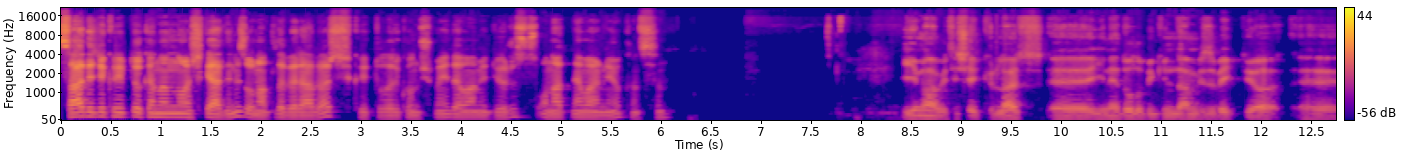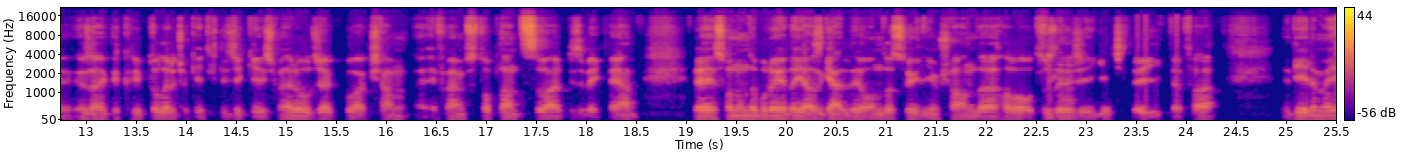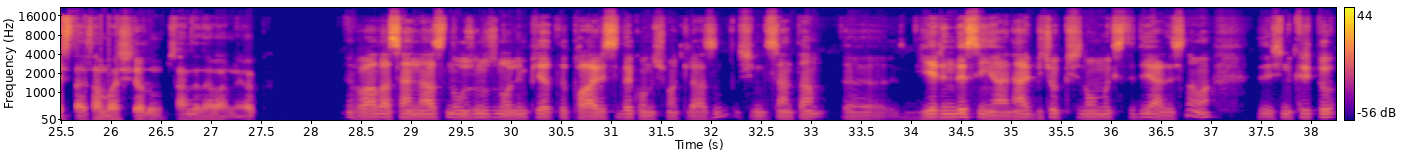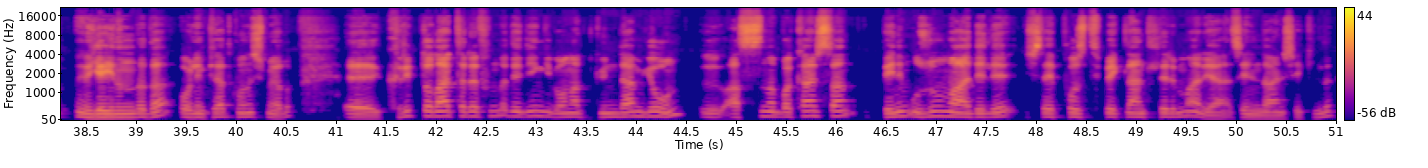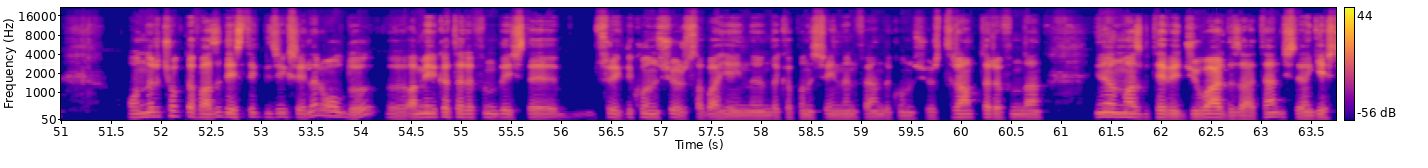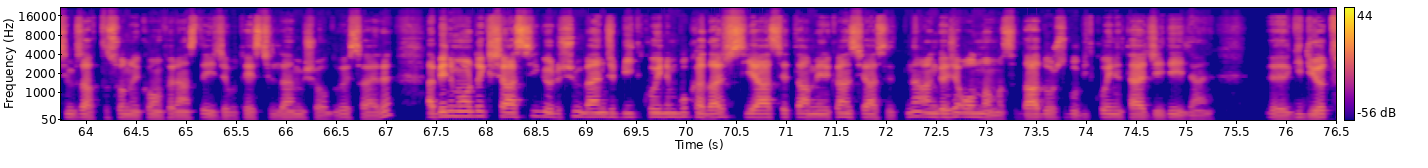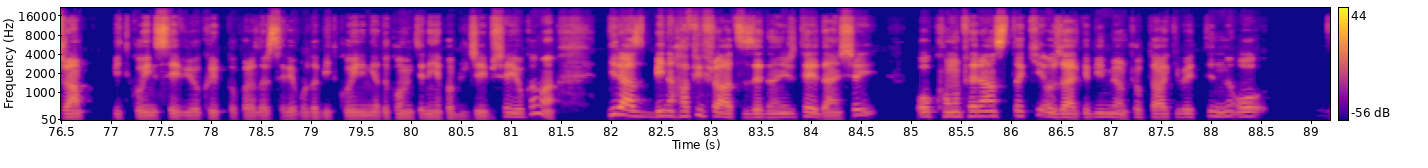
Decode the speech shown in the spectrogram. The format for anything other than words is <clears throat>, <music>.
Sadece Kripto kanalına hoş geldiniz. Onat'la beraber kriptoları konuşmaya devam ediyoruz. Onat ne var ne yok? Nasılsın? İyiyim abi teşekkürler. Ee, yine dolu bir gündem bizi bekliyor. Ee, özellikle kriptoları çok etkileyecek gelişmeler olacak bu akşam. E, FOMC toplantısı var bizi bekleyen. Ve sonunda buraya da yaz geldi. Onu da söyleyeyim şu anda hava 30 dereceyi geçti ilk defa. Diyelim ve istersen başlayalım. Sende ne var ne yok? Valla senle aslında uzun uzun olimpiyatı Paris'i de konuşmak lazım. Şimdi sen tam e, yerindesin yani. Her birçok kişinin olmak istediği yerdesin ama e, şimdi kripto e, yayınında da olimpiyat konuşmayalım. E, kriptolar tarafında dediğin gibi ona gündem yoğun. E, aslına bakarsan benim uzun vadeli işte pozitif beklentilerim var ya senin de aynı şekilde. Onları çok da fazla destekleyecek şeyler oldu. Eee, Amerika tarafında, işte, sürekli konuşuyoruz. Sabah yayınlarında, kapanış yayınlarını falan da konuşuyoruz. Trump tarafından inanılmaz bir teveccüh vardı zaten. İşte, yani, geçtiğimiz hafta sonu konferansta iyice bu tescillenmiş oldu vesaire. Ha, benim oradaki şahsi görüşüm bence Bitcoin'in bu kadar siyasete, Amerikan siyasetine angaje olmaması. Daha doğrusu bu Bitcoin'in tercihi değil yani. Eee, gidiyor Trump Bitcoin'i seviyor, kripto paraları seviyor. Burada Bitcoin'in ya da komünitenin yapabileceği bir şey yok ama biraz beni hafif rahatsız eden, irite eden şey o konferanstaki özellikle bilmiyorum çok takip ettin mi? O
